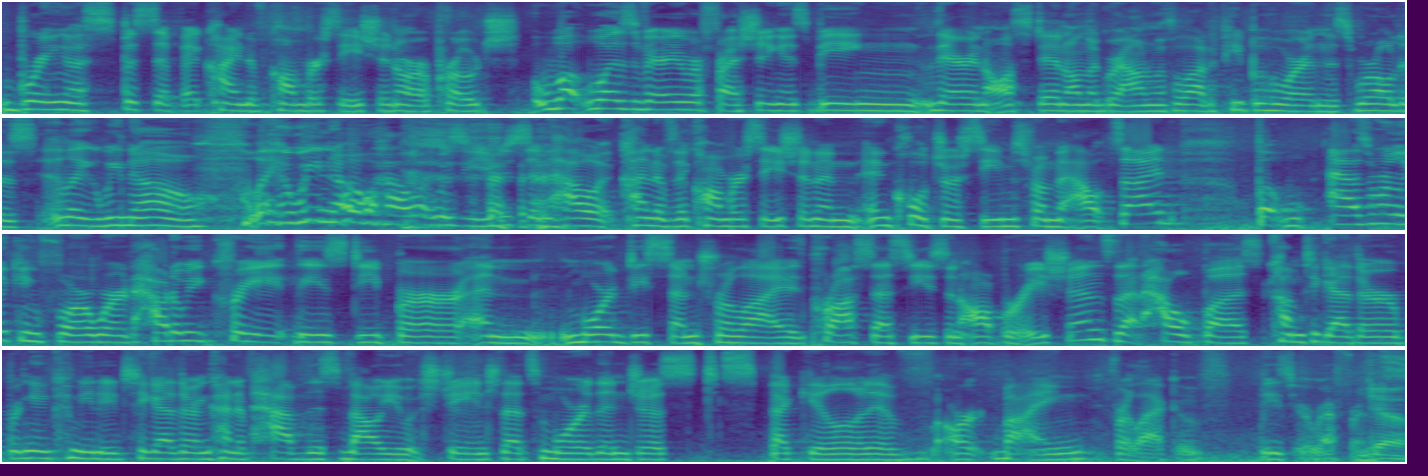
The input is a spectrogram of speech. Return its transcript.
bring a specific kind of conversation or approach. What was very refreshing is being there in Austin on the ground with a lot of people who are in this world is like we know, like we know how it was used and how it kind of the conversation and, and culture seems from the outside. But as we're looking forward, how do we create these deeper and more decentralized processes and operations that help us come together, bring a community together, and kind of have this value exchange that's more than just speculative art buying, for lack of easier reference. Yeah.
